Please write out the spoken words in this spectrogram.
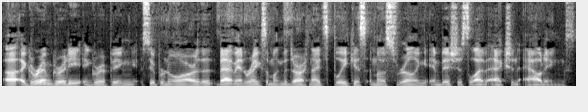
Uh, a grim, gritty, and gripping super noir, the Batman ranks among the Dark Knight's bleakest and most thrilling, ambitious live action outings.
